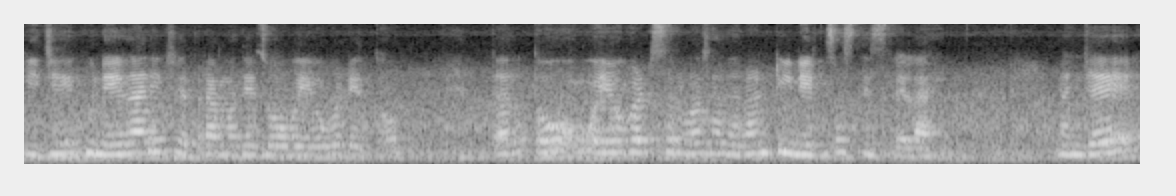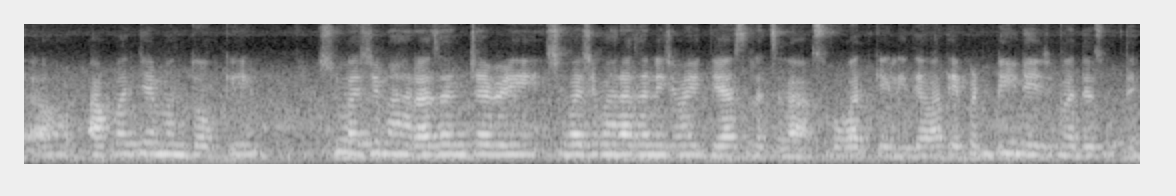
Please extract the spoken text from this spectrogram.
की जे गुन्हेगारी क्षेत्रामध्ये जो वयोगट येतो तर तो वयोगट सर्वसाधारण टीनेजचाच दिसलेला आहे. म्हणजे आपण जे म्हणतो की शिवाजी महाराजांच्या वेळी शिवाजी महाराजांनी जेव्हा इतिहास रचला सुरुवात केली तेव्हा ते पण टीनेजमध्येच होते.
